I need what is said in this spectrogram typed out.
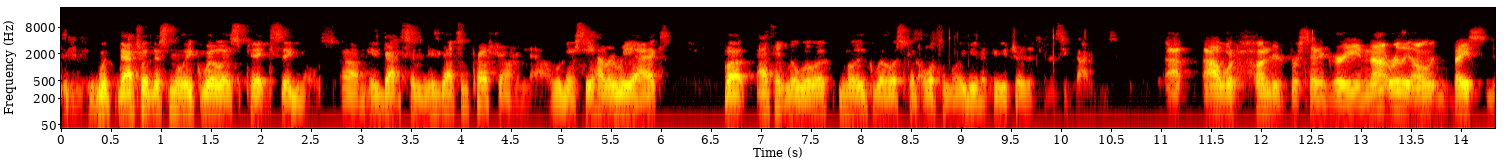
with that's what this Malik Willis pick signals. Um, he's got some he's got some pressure on him now. We're going to see how he reacts, but I think Malik, Malik Willis can ultimately be the future of the Tennessee Titans. I, I would hundred percent agree, and not really on based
